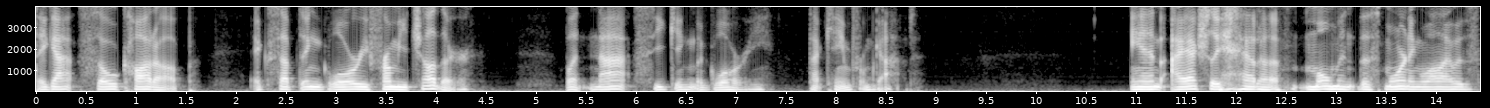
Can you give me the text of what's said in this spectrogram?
they got so caught up accepting glory from each other, but not seeking the glory that came from God. And I actually had a moment this morning while I was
